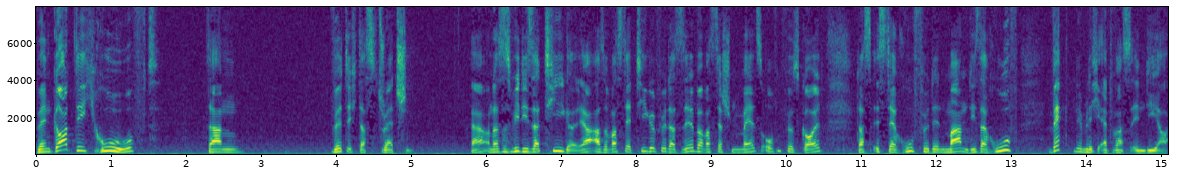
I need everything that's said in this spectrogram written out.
Wenn Gott dich ruft, dann wird dich das stretchen. Ja, und das ist wie dieser Tiegel. Ja? Also was der Tiegel für das Silber, was der Schmelzofen fürs Gold, das ist der Ruf für den Mann. Dieser Ruf weckt nämlich etwas in dir,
